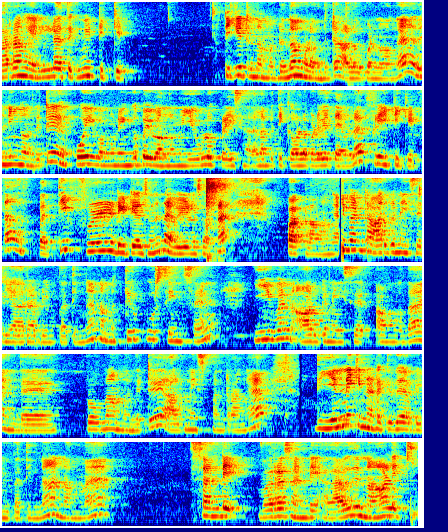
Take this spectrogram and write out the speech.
வர்றவங்க எல்லாத்துக்குமே டிக்கெட் டிக்கெட் இருந்தால் மட்டும்தான் உங்களை வந்துட்டு அலோவ் பண்ணுவாங்க. அது நீங்கள் வந்துட்டு போய் வாங்கணும் எங்கே போய் வாங்கணும் எவ்வளோ ப்ரைஸ் அதெல்லாம் பற்றி கவலைப்படவே தேவையில்ல. ஃப்ரீ டிக்கெட் தான். அதை பற்றி ஃபுல் டீட்டெயில்ஸ் வந்து நான் வீடியோவில் சொல்கிறேன் பார்க்கலாம் வாங்க. ஈவெண்ட் ஆர்கனைசர் யார் அப்படின்னு பார்த்தீங்கன்னா நம்ம திருப்பூர் சின்சன் ஈவெண்ட் ஆர்கனைசர் அவங்க தான் இந்த ப்ரோக்ராம் வந்துட்டு ஆர்கனைஸ் பண்ணுறாங்க இது என்னைக்கு நடக்குது அப்படின்னு பார்த்தீங்கன்னா நம்ம சண்டே வர சண்டே அதாவது நாளைக்கு.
